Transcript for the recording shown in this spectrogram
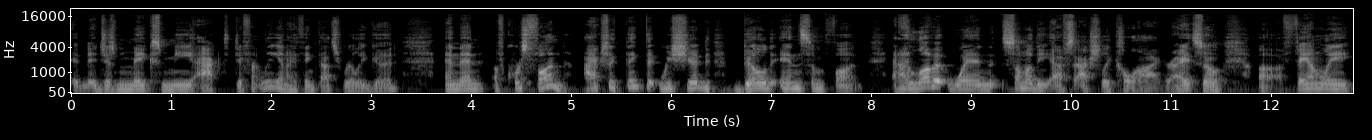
It, it, just makes me act differently. And I think that's really good. And then, of course, fun. I actually think that we should build in some fun. And I love it when some of the F's actually collide, right? So, uh, family,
